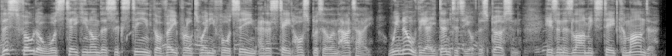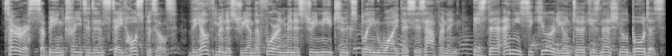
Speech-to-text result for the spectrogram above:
This photo was taken on the 16th of April 2014 at a state hospital in Hatay. We know the identity of this person. He's an Islamic State commander. Terrorists are being treated in state hospitals. The health ministry and the foreign ministry need to explain why this is happening. Is there any security on Turkey's national borders?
